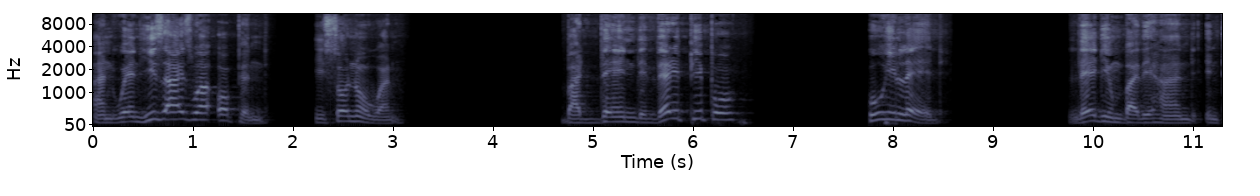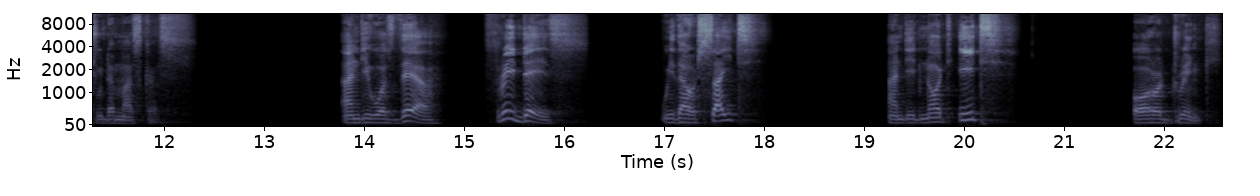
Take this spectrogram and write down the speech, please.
and when his eyes were opened, he saw no one. But then the very people who he led led him by the hand into Damascus. And he was there three days without sight and did not eat or drink.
